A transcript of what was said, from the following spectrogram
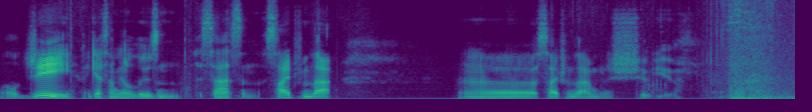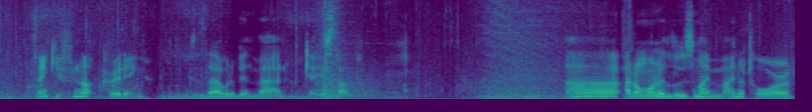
Well, gee, I guess I'm gonna lose an assassin. Aside from that, uh, aside from that, I'm gonna shoot you. Thank you for not critting, because that would have been bad. Okay, stop. Uh, I don't want to lose my Minotaur,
